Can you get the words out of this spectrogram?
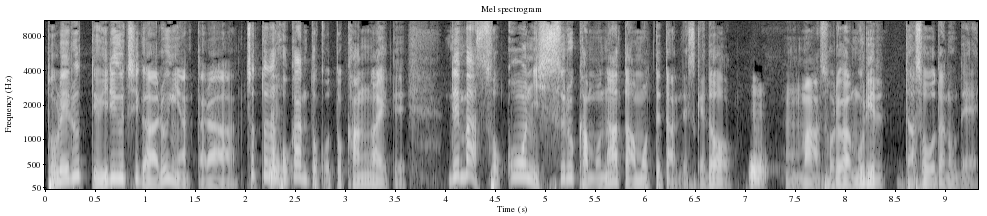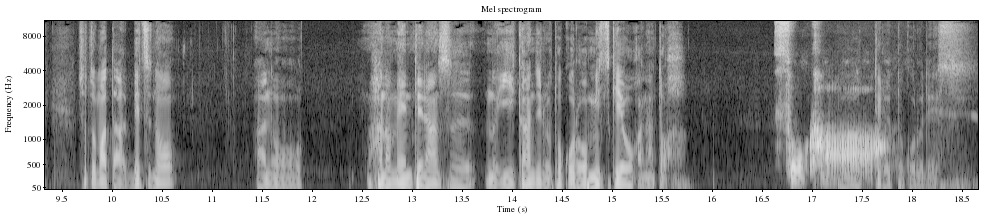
取れるっていう入り口があるんやったら、ちょっとね他のとこと考えて、で、まあ、そこにするかもなとは思ってたんですけど、うん。うん、まあ、それは無理だそうなので、ちょっとまた別の、あの、歯のメンテナンスのいい感じのところを見つけようかなとそう思かって。るところです。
